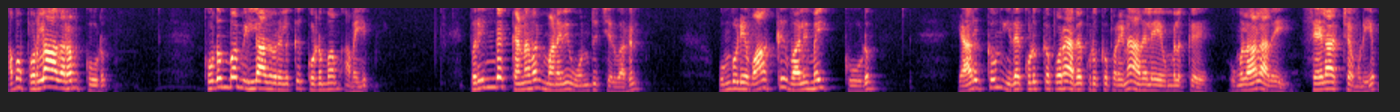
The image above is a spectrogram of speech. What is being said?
அப்போ பொருளாதாரம் கூடும். குடும்பம் இல்லாதவர்களுக்கு குடும்பம் அமையும். பிரிந்த கணவன் மனைவி ஒன்று சேர்வார்கள். உங்களுடைய வாக்கு வலிமை கூடும். யாருக்கும் இதை கொடுக்க போகிறேன் அதை கொடுக்க போகிறேன்னா அதில் உங்களுக்கு உங்களால் அதை செயலாற்ற முடியும்.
